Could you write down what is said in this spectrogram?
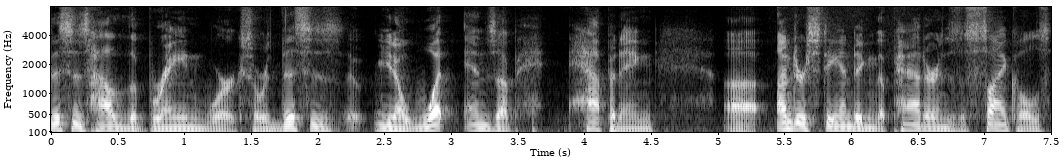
this is how the brain works, or this is you know what ends up happening. Uh, understanding the patterns, the cycles,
